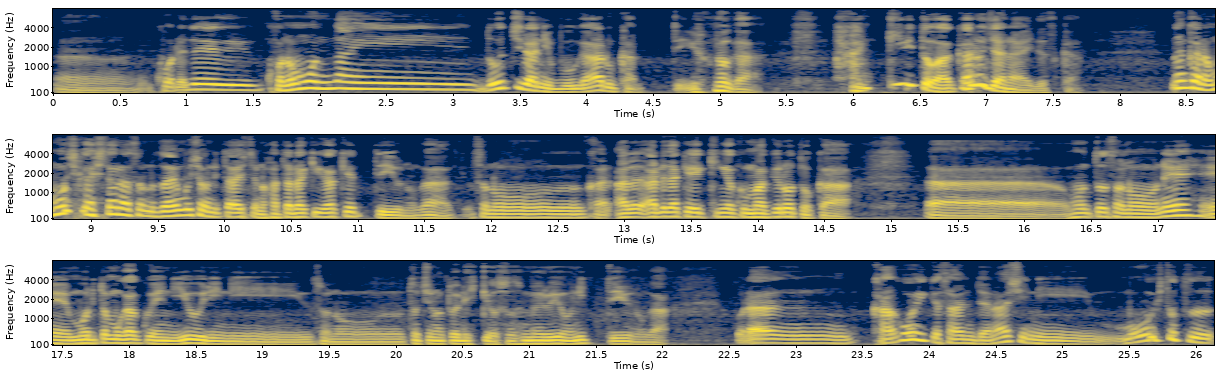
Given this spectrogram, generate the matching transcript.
うん、これで、この問題、どちらに部があるかっていうのが、はっきりとわかるじゃないですか。だからもしかしたらその財務省に対しての働きかけっていうのが、その、あれあれだけ金額負けろとか、あ本当そのね、えー、森友学園に有利に、その、土地の取引を進めるようにっていうのが、これは、籠池さんじゃなしに、もう一つ、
